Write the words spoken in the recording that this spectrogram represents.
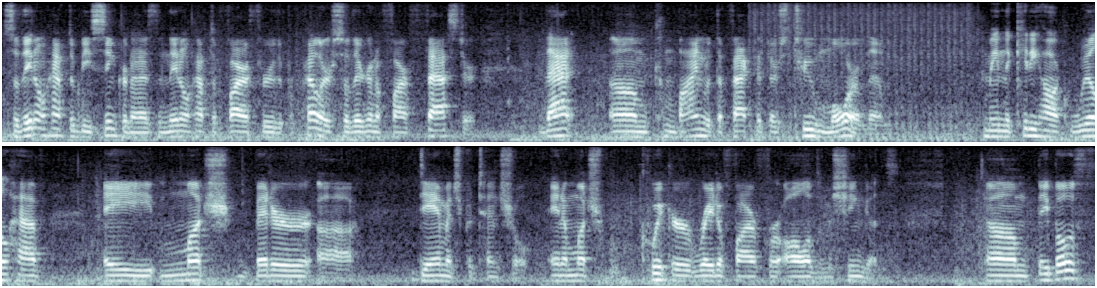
So they don't have to be synchronized and they don't have to fire through the propeller, so they're going to fire faster. That um, combined with the fact that there's two more of them, I mean, the Kitty Hawk will have a much better uh, damage potential and a much quicker rate of fire for all of the machine guns. Um, they both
